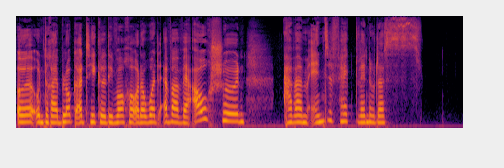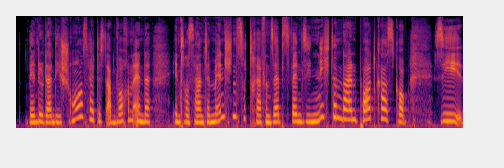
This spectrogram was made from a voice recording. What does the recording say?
äh, und drei Blogartikel die Woche oder whatever, wäre auch schön. Aber im Endeffekt, wenn du das wenn du dann die Chance hättest, am Wochenende interessante Menschen zu treffen, selbst wenn sie nicht in deinen Podcast kommen, sie,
